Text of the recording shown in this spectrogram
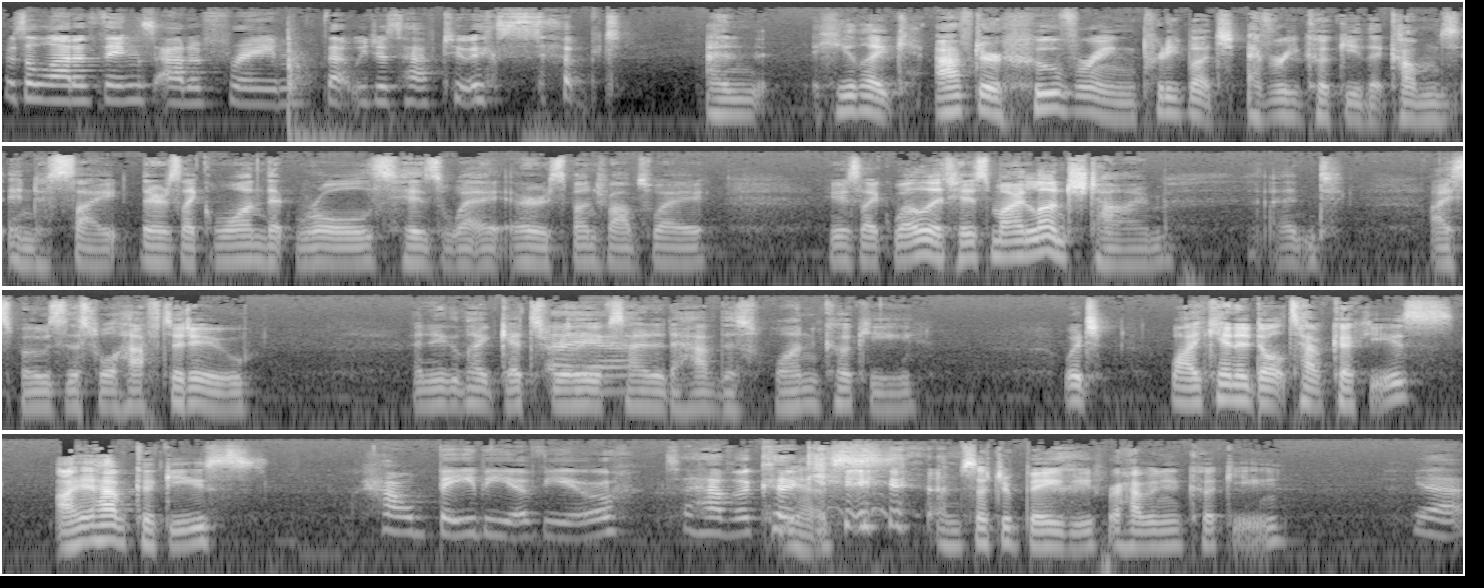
There's a lot of things out of frame that we just have to accept. And he like after hoovering pretty much every cookie that comes into sight, there's like one that rolls his way or SpongeBob's way. He's like, "Well, it is my lunchtime, and I suppose this will have to do." And he like gets Oh, really yeah. excited to have this one cookie. Which why can't adults have cookies? I have cookies. How baby of you to have a cookie. Yes, I'm such a baby for having a cookie. Yeah.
